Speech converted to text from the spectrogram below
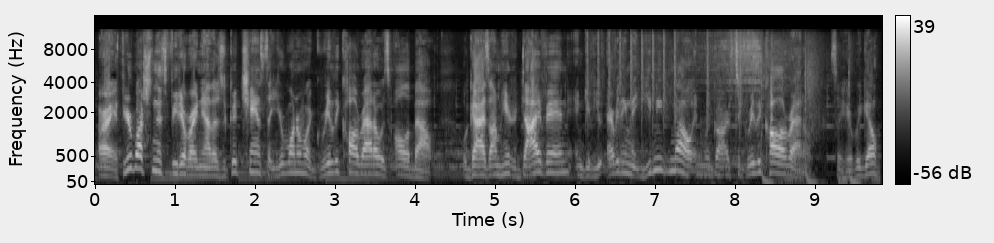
Alright, if you're watching this video right now, there's a good chance that you're wondering what Greeley, Colorado is all about. Well guys, I'm here to dive in and give you everything that you need to know in regards to Greeley, Colorado. So here we go.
